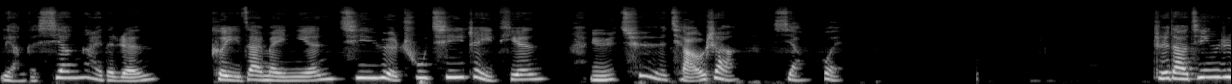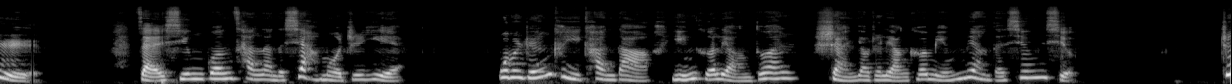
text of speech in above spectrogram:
两个相爱的人可以在每年七月初七这一天于鹊桥上相会。直到今日，在星光灿烂的夏末之夜。我们仍可以看到银河两端闪耀着两颗明亮的星星，这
